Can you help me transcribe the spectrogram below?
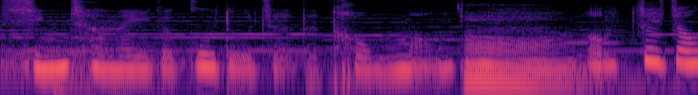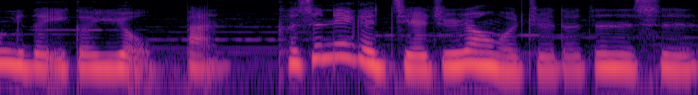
形成了一个孤独者的同盟哦，哦，最终的一个友伴。可是那个结局让我觉得真的是。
